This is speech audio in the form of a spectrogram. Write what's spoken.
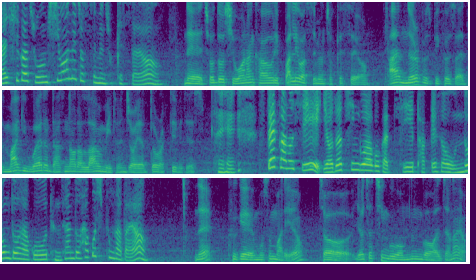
날씨가 좀 시원해졌으면 좋겠어요. 네, 저도 시원한 가을이 빨리 왔으면 좋겠어요. I am nervous because the muggy weather does not allow me to enjoy outdoor activities. 네. 스테파노 씨, 여자친구하고 같이 밖에서 운동도 하고 등산도 하고 싶은가 봐요. 네, 그게 무슨 말이에요? 저 여자친구 없는 거 알잖아요.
